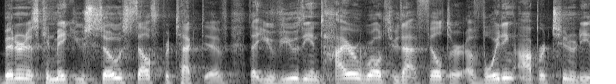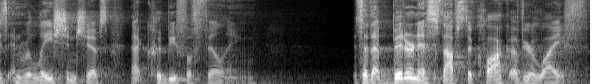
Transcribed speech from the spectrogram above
Bitterness can make you so self protective that you view the entire world through that filter, avoiding opportunities and relationships that could be fulfilling. It said that bitterness stops the clock of your life,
